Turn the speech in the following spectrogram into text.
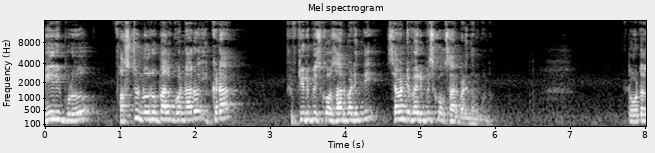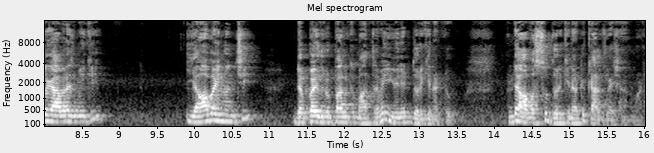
మీరు ఇప్పుడు ఫస్ట్ నూరు రూపాయలకు కొన్నారు ఇక్కడ ఫిఫ్టీ రూపీస్కి ఒకసారి పడింది సెవెంటీ ఫైవ్ రూపీస్కి ఒకసారి పడింది అనుకున్నాం. టోటల్గా యావరేజ్ మీకు యాభై నుంచి డెబ్బై ఐదు రూపాయలకి మాత్రమే యూనిట్ దొరికినట్టు. అంటే ఆ వస్తువు దొరికినట్టు క్యాల్కులేషన్ అనమాట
